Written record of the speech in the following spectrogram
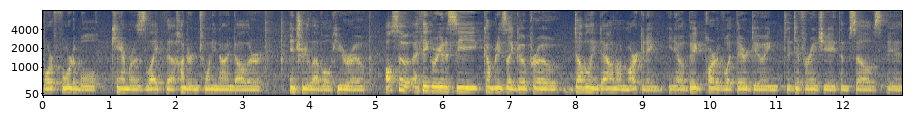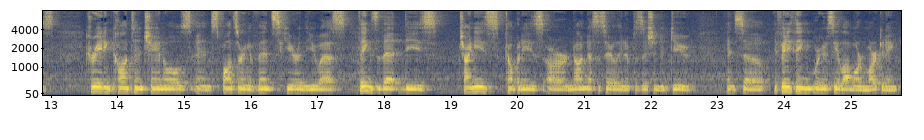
more affordable cameras like the $129 entry level Hero. Also, I think we're going to see companies like GoPro doubling down on marketing. You know, a big part of what they're doing to differentiate themselves is creating content channels and sponsoring events here in the US, things that these Chinese companies are not necessarily in a position to do. And so, if anything, we're going to see a lot more marketing.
